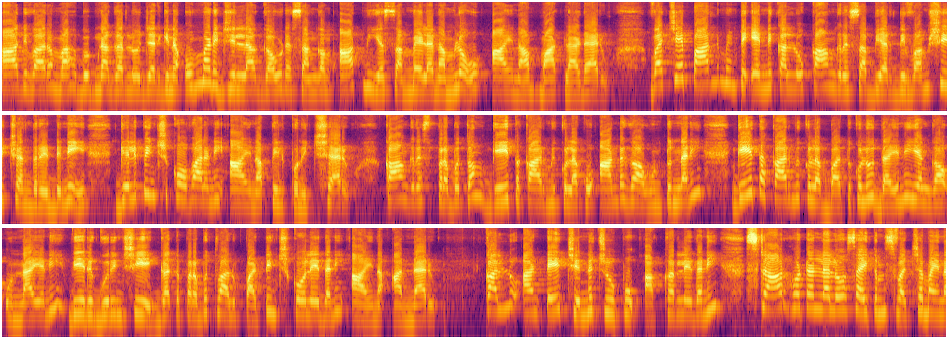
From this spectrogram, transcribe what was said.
ఆదివారం మహబూబ్ నగర్లో జరిగిన ఉమ్మడి జిల్లా గౌడ సంఘం ఆత్మీయ సమ్మేళనంలో ఆయన మాట్లాడారు. వచ్చే పార్లమెంటు ఎన్నికల్లో కాంగ్రెస్ అభ్యర్థి వంశీ చంద్రెడ్డిని గెలిపించుకోవాలని ఆయన పిలుపునిచ్చారు. కాంగ్రెస్ ప్రభుత్వం గీత కార్మికులకు అండగా ఉంటుందని గీత కార్మికుల బతుకులు దయనీయంగా ఉన్నాయని వీరి గురించి గత ప్రభుత్వాలు పట్టించుకోలేదని ఆయన అన్నారు. కళ్ళు అంటే చిన్న చూపు అక్కర్లేదని స్టార్ హోటళ్ళలో సైతం స్వచ్ఛమైన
